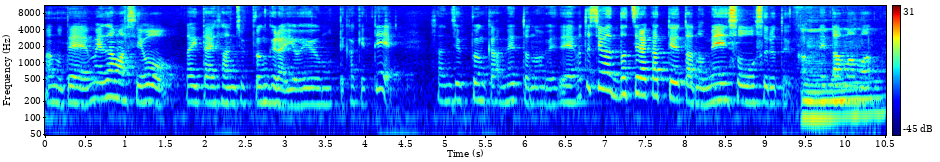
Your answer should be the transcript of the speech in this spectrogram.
なので目覚ましをだいたい30分ぐらい余裕を持ってかけて30分間ベッドの上で私はどちらかっていうとあの瞑想をするというかうん。寝たまま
